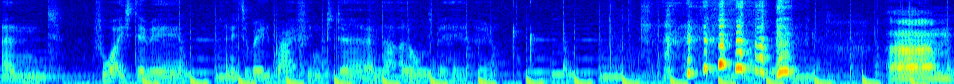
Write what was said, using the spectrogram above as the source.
and for what he's doing, and it's a really brave thing to do, and that I'll always be here Um,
